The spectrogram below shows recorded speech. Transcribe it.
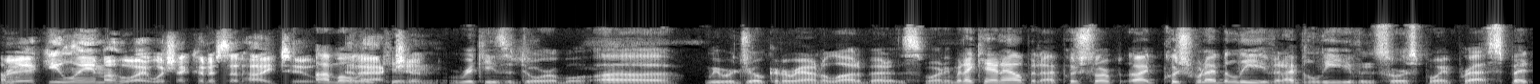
I'm- Ricky Lima, who I wish I could have said hi to. I'm only Action. kidding. Ricky's adorable. Uh, we were joking around a lot about it this morning, but I can't help it. I push, I push what I believe, and I believe in Source Point Press. But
